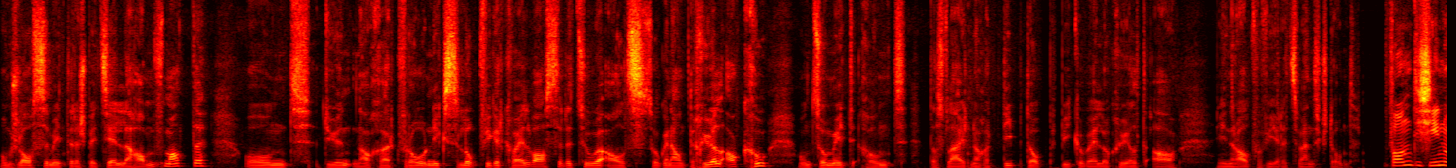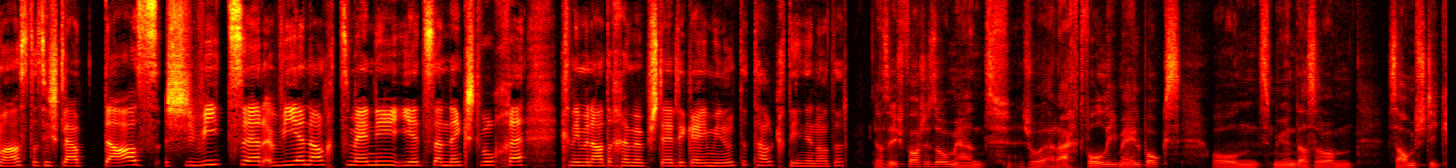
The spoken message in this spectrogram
umschlossen mit einer speziellen Hanfmatte und tun nachher gefrorenes, lupfiger Quellwasser dazu als sogenannten Kühlakku und somit kommt das Fleisch nachher tiptop picobello kühlt an innerhalb von 24 Stunden. Fondue Chinoise, das ist, glaube ich, das Schweizer Weihnachtsmenü jetzt dann nächste Woche. Ich nehme an, da kommen Bestellungen im Minutentakt rein, oder? Das ist fast so. Wir haben schon eine recht volle Mailbox und müssen also am Samstag,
